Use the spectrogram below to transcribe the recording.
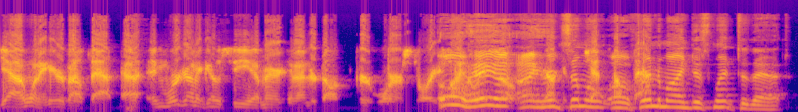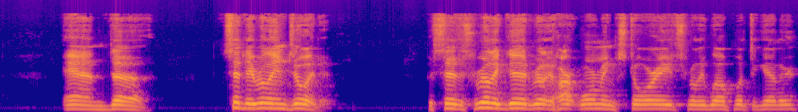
Yeah, I want to hear about that. Uh, and we're going to go see American Underdog, Kurt Warner story. Oh, hey, I, I heard gonna some chat a that. friend of mine just went to that and uh, said they really enjoyed it. They said it's really good, really heartwarming story. It's really well put together.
